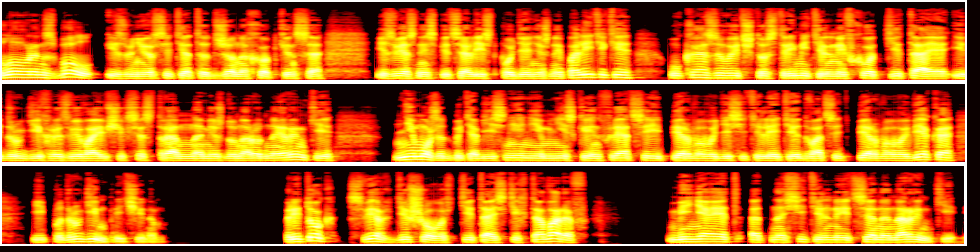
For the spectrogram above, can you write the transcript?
Лоуренс Болл из университета Джона Хопкинса, известный специалист по денежной политике, указывает, что стремительный вход Китая и других развивающихся стран на международные рынки не может быть объяснением низкой инфляции первого десятилетия XXI века и по другим причинам. Приток сверхдешевых китайских товаров меняет относительные цены на рынке,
